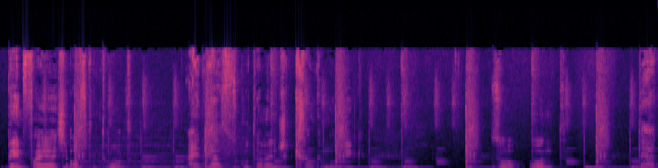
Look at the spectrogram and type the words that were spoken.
Den feiere ich auf den Tod. Ein herzensguter Mensch, kranke Musik. So, und der hat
